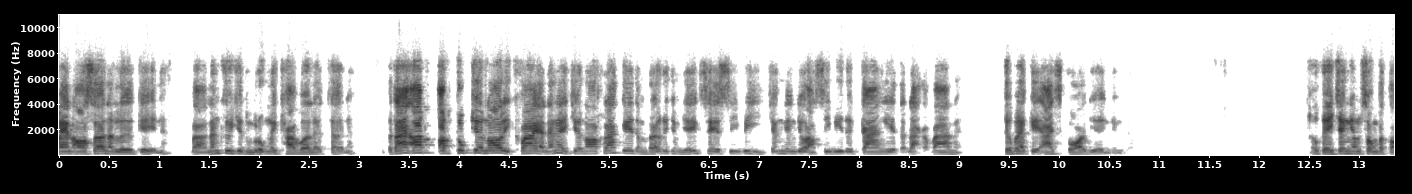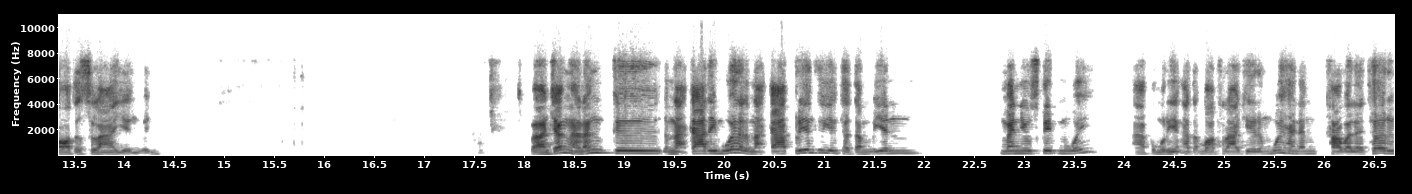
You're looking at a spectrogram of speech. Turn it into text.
main author នៅលើគេណាបាទហ្នឹងគឺជាទម្រង់នៃ cover letter ណាប៉ុន្តែអត់អត់គ្រប់ journal require អាហ្នឹងឯង journal ខ្លះគេតម្រូវដូចខ្ញុំនិយាយ CV អញ្ចឹងយើងយកអា CV ដូចការងារទៅដាក់ក៏បានដែរធ្វើម៉េចគេអាចស្គាល់យើងអញ្ចឹងទៅអូខេអញ្ចឹងខ្ញុំសូមបន្តទៅ slide យើងវិញបាទអញ្ចឹងអាហ្នឹងគឺដំណាក់កាលទី1ដំណាក់កាលព្រៀងគឺយើងត្រូវតែមាន manuscript មួយអាពង្រៀងអត្ថបទស្រាវជ្រាវនឹងមួយហើយនឹង cover letter ឬ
